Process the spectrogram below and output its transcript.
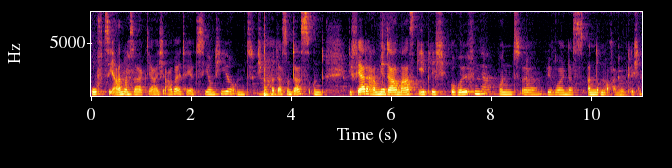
ruft sie an und sagt, ja, ich arbeite jetzt hier und hier und ich mache mhm. das und das. Und die Pferde haben mir da maßgeblich geholfen ja. und äh, wir wollen das anderen auch ermöglichen.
